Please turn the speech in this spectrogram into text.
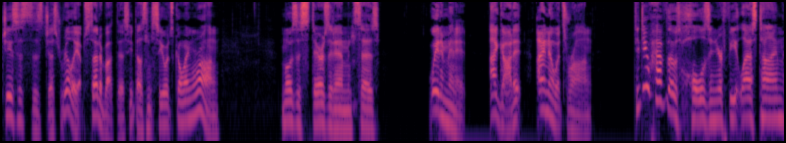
Jesus is just really upset about this. He doesn't see what's going wrong. Moses stares at him and says, Wait a minute. I got it. I know what's wrong. Did you have those holes in your feet last time?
